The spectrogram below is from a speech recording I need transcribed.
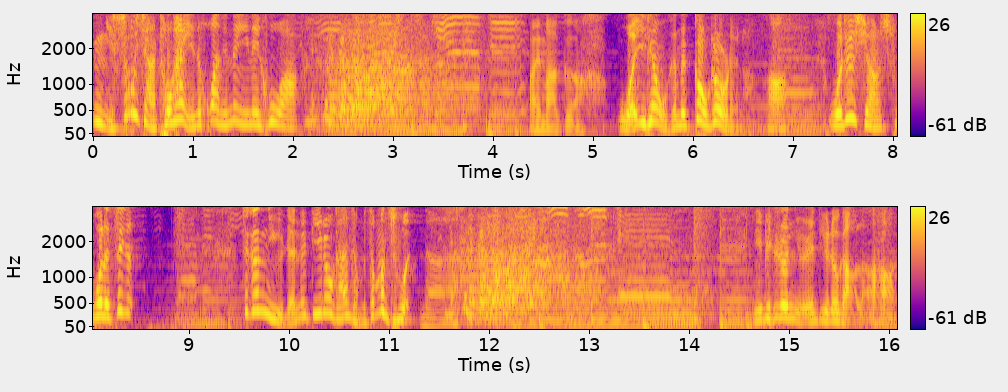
你是不是想偷看人家换的内衣内裤啊？” 哎呀妈，哥，我一天我跟她够够的了啊！我就想说了，这个这个女人的第六感怎么这么准呢？你别说女人第六感了哈，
